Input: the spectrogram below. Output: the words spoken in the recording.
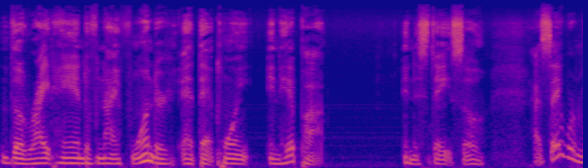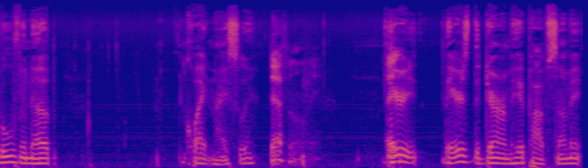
the right hand of Ninth Wonder at that point in hip hop in the states. So I'd say we're moving up quite nicely. Definitely. There there's the Durham Hip Hop Summit.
